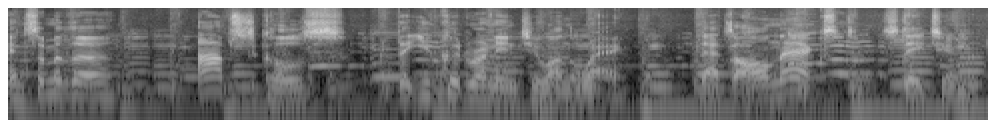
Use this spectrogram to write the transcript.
and some of the obstacles that you could run into on the way. That's all next. Stay tuned.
